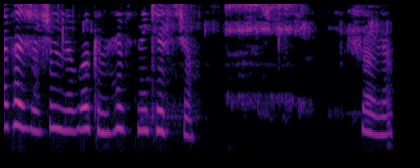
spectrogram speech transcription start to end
Arkadaşlar şimdi bakın hepsini keseceğim. Şöyle.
